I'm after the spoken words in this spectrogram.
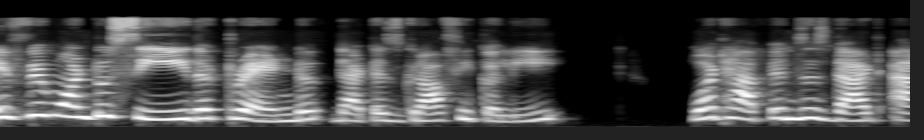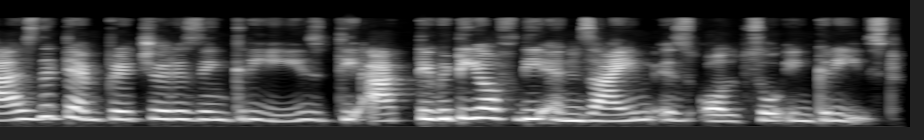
If we want to see the trend that is graphically, what happens is that as the temperature is increased, the activity of the enzyme is also increased.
